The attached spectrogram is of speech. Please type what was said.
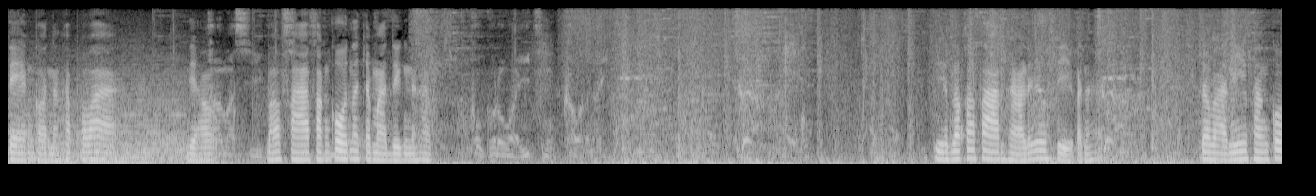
แดงก่อนนะครับ เพราะว่าเดี๋ยวบัฟฟ้าฟังโก้น่าจะมาดึงนะครับเตรียมแล้วก็ฟาร์มหาเลเวลสี่ก่อนนะครับจังหวะนี้ฟังโก้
